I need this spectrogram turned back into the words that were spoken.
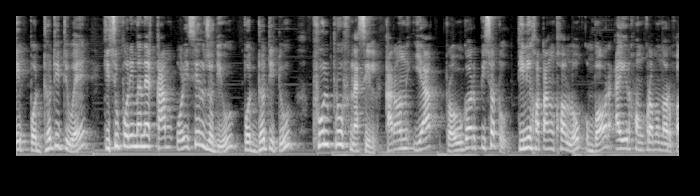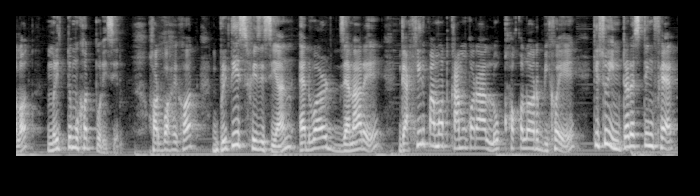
এই পদ্ধতিটোৱে কিছু পৰিমাণে কাম কৰিছিল যদিও পদ্ধতিটো ফুল প্ৰুফ নাছিল কাৰণ ইয়াক প্ৰয়োগৰ পিছতো তিনি শতাংশ লোক বৰ আইৰ সংক্ৰমণৰ ফলত মৃত্যুমুখত পৰিছিল। সৰ্বশেষত ব্ৰিটিছ ফিজিচিয়ান এডৱাৰ্ড জেনাৰে গাখীৰ পামত কাম কৰা লোকসকলৰ বিষয়ে কিছু ইণ্টাৰেষ্টিং ফেক্ট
